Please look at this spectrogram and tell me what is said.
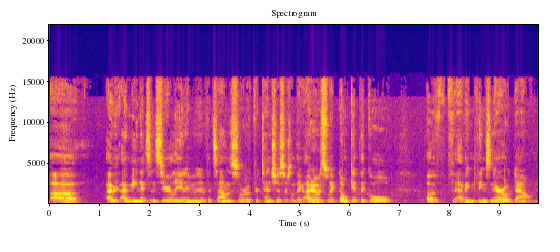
uh, I, I mean it sincerely, and even if it sounds sort of pretentious or something, I always like don't get the goal of having things narrowed down.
